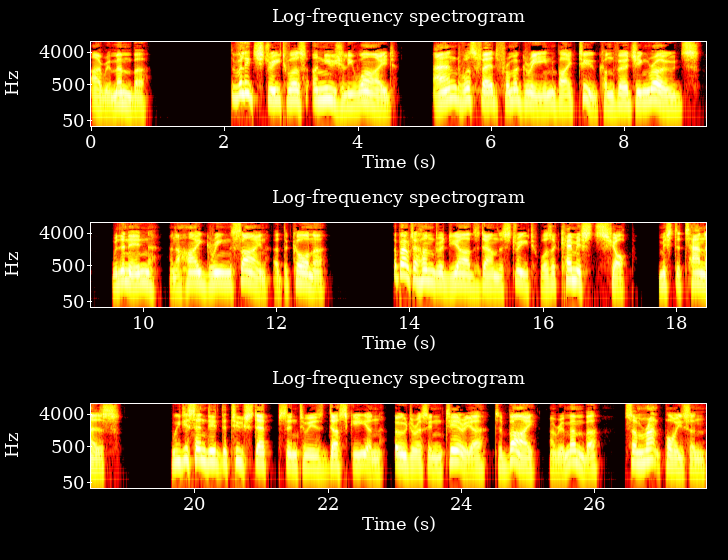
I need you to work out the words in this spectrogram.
I remember. The village street was unusually wide, and was fed from a green by two converging roads, with an inn and a high green sign at the corner. About a hundred yards down the street was a chemist's shop, Mr. Tanner's. We descended the two steps into his dusky and odorous interior to buy, I remember, some rat poison.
